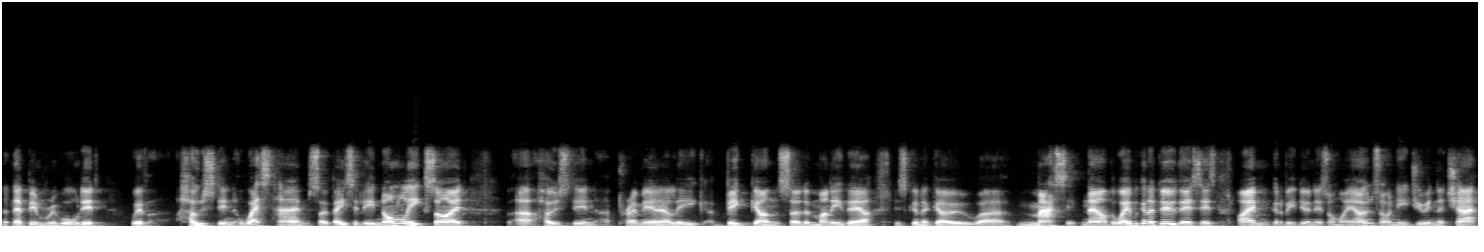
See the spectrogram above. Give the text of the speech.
and they've been rewarded with hosting West Ham. So basically, non-league side uh, hosting a Premier League big gun. So the money there is going to go uh, massive. Now, the way we're going to do this is I'm going to be doing this on my own, so I need you in the chat.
